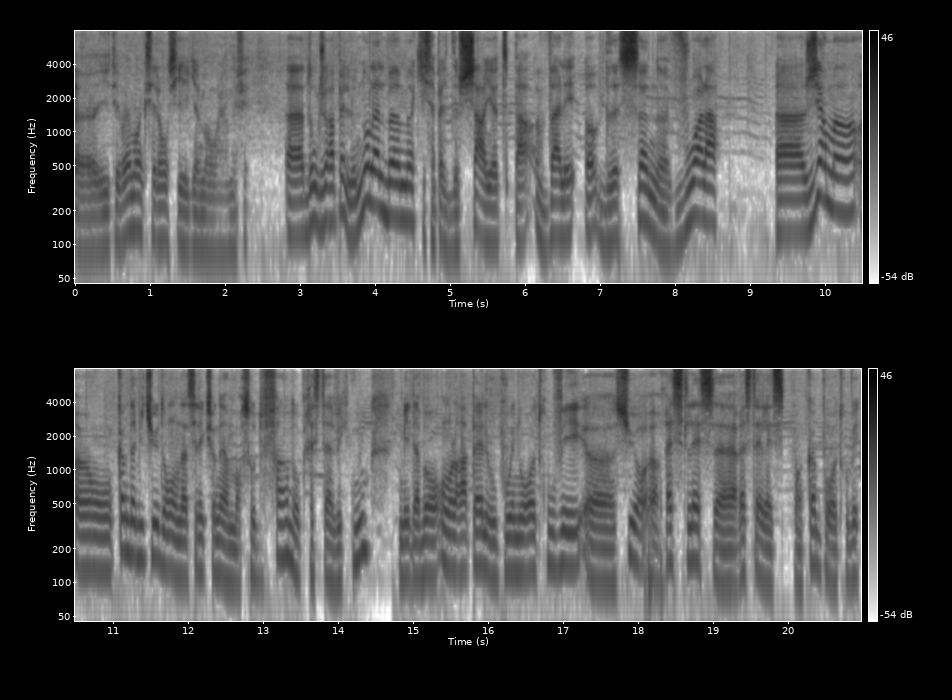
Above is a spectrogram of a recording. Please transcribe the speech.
Euh, il était vraiment excellent aussi également, ouais, en effet. Euh, donc je rappelle le nom de l'album qui s'appelle The Chariot par Valley of the Sun. Voilà. Euh, Germain, euh, comme d'habitude, on a sélectionné un morceau de fin, donc restez avec nous. Mais d'abord, on le rappelle, vous pouvez nous retrouver sur restless, restless.com pour retrouver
